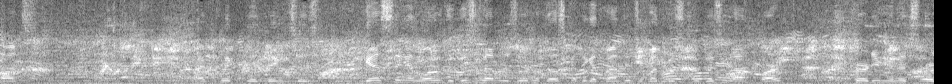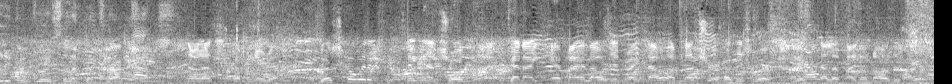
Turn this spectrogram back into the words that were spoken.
But I clicked the thing that says guesting at one of the Disneyland Resort hotels can take advantage of admission to Disneyland Park 30 minutes early to enjoy select attractions. no, that's coming here. Let's go with a thing and show him. Can I, am I allowed in right now? I'm not sure how this works. Just tell him, I don't know how this works.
